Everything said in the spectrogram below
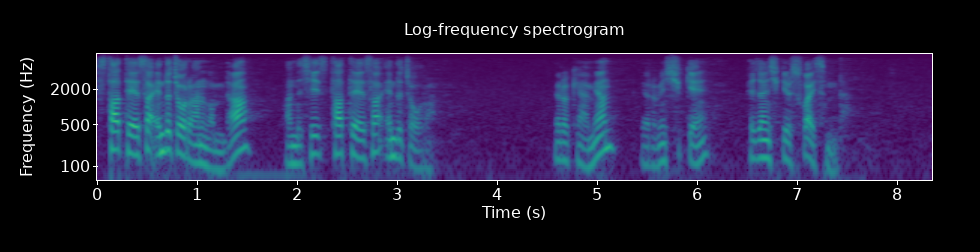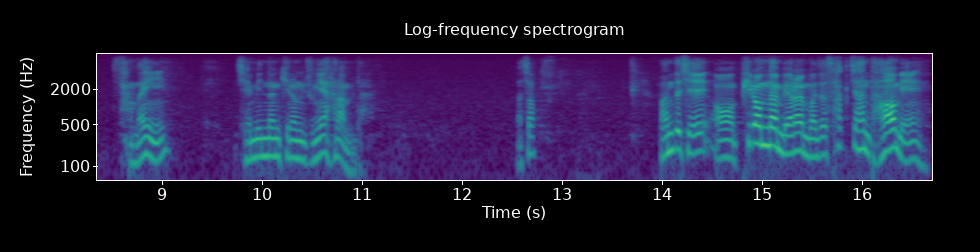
start에서 end 쪽으로 가는 겁니다. 반드시 start에서 end 쪽으로 이렇게 하면 여러분이 쉽게 회전시킬 수가 있습니다. 상당히 재밌는 기능 중에 하나입니다. 맞죠? 반드시 어, 필요없는 면을 먼저 삭제한 다음에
